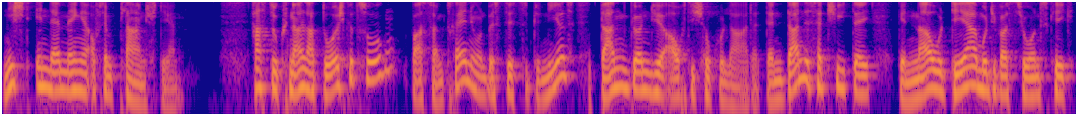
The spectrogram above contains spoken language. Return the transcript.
nicht in der Menge auf dem Plan stehen. Hast du knallhart durchgezogen, warst beim Training und bist diszipliniert, dann gönn dir auch die Schokolade. Denn dann ist der Cheat Day genau der Motivationskick,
